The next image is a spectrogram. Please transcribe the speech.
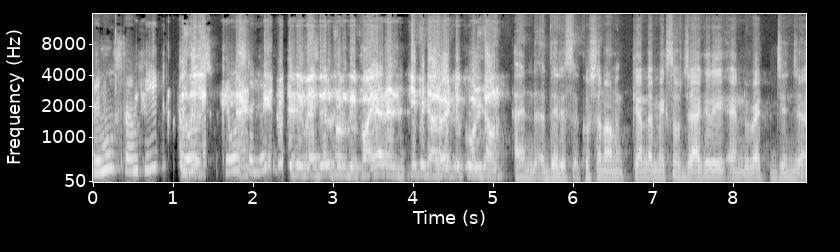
remove from heat, close close the lid. take the vessel from the fire and keep it allowed to cool down. And there is a question on can the mix of jaggery and wet ginger,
